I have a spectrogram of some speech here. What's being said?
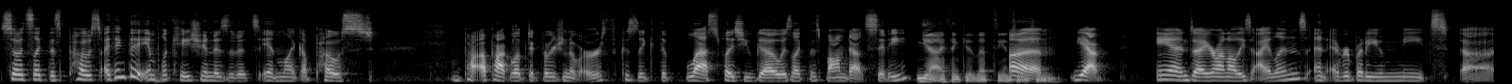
So it's like this post. I think the implication is that it's in like a post apocalyptic version of Earth because like the last place you go is like this bombed out city. yeah. I think that's the intention. Um, yeah, and uh, you're on all these islands, and everybody you meet uh,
